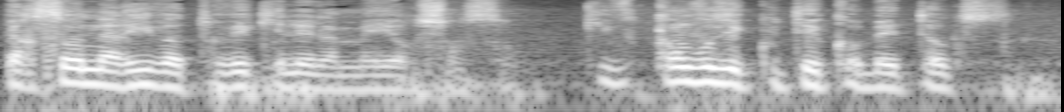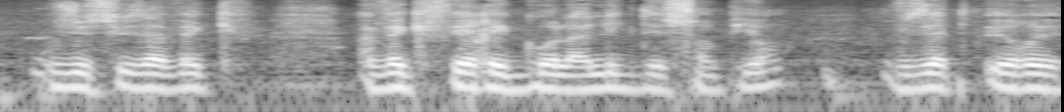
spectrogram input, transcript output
personne n'arrive à trouver quelle est la meilleure chanson. Quand vous écoutez Talks, où je suis avec, avec Ferrego, la Ligue des Champions, vous êtes heureux.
